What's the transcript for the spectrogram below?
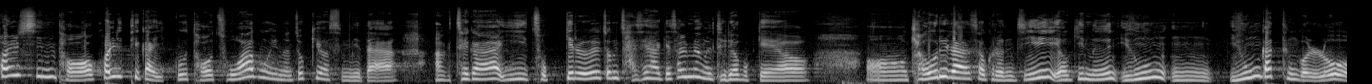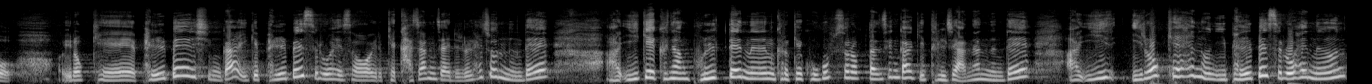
훨씬 더 퀄리티가 있고 더 좋아 보이는 조끼였습니다. 아, 제가 이 조끼를 좀 자세하게 설명을 드려볼게요. 어, 겨울이라서 그런지 여기는 융, 음, 융 같은 걸로 이렇게 벨벳인가? 이게 벨벳으로 해서 이렇게 가장자리를 해줬는데, 아, 이게 그냥 볼 때는 그렇게 고급스럽다는 생각이 들지 않았는데, 아, 이, 이렇게 해놓은, 이 벨벳으로 해놓은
